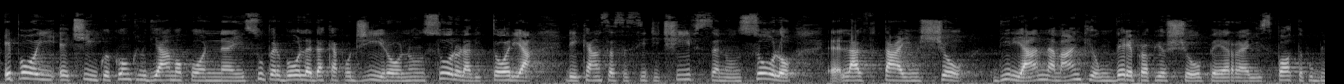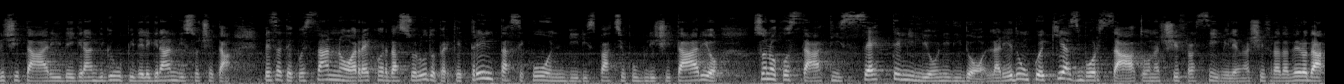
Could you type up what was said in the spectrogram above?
E poi eh, cinque, concludiamo con il Super Bowl da capogiro, non solo la vittoria dei Kansas City Chiefs, non solo eh, l'halftime show di Rihanna, ma anche un vero e proprio show per gli spot pubblicitari dei grandi gruppi, delle grandi società. Pensate, quest'anno record assoluto perché 30 secondi di spazio pubblicitario sono costati 7 milioni di dollari e dunque chi ha sborsato una cifra simile, una cifra davvero da,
